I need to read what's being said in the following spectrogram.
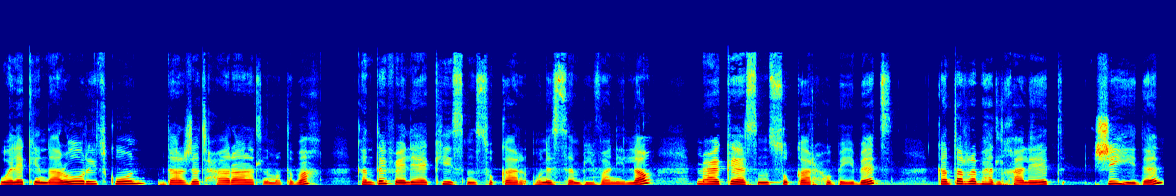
ولكن ضروري تكون بدرجة حرارة المطبخ. كنضيف عليها كيس من السكر منسم بالفانيلا مع كاس من السكر حبيبات. كنطرب هذا الخليط جيدا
